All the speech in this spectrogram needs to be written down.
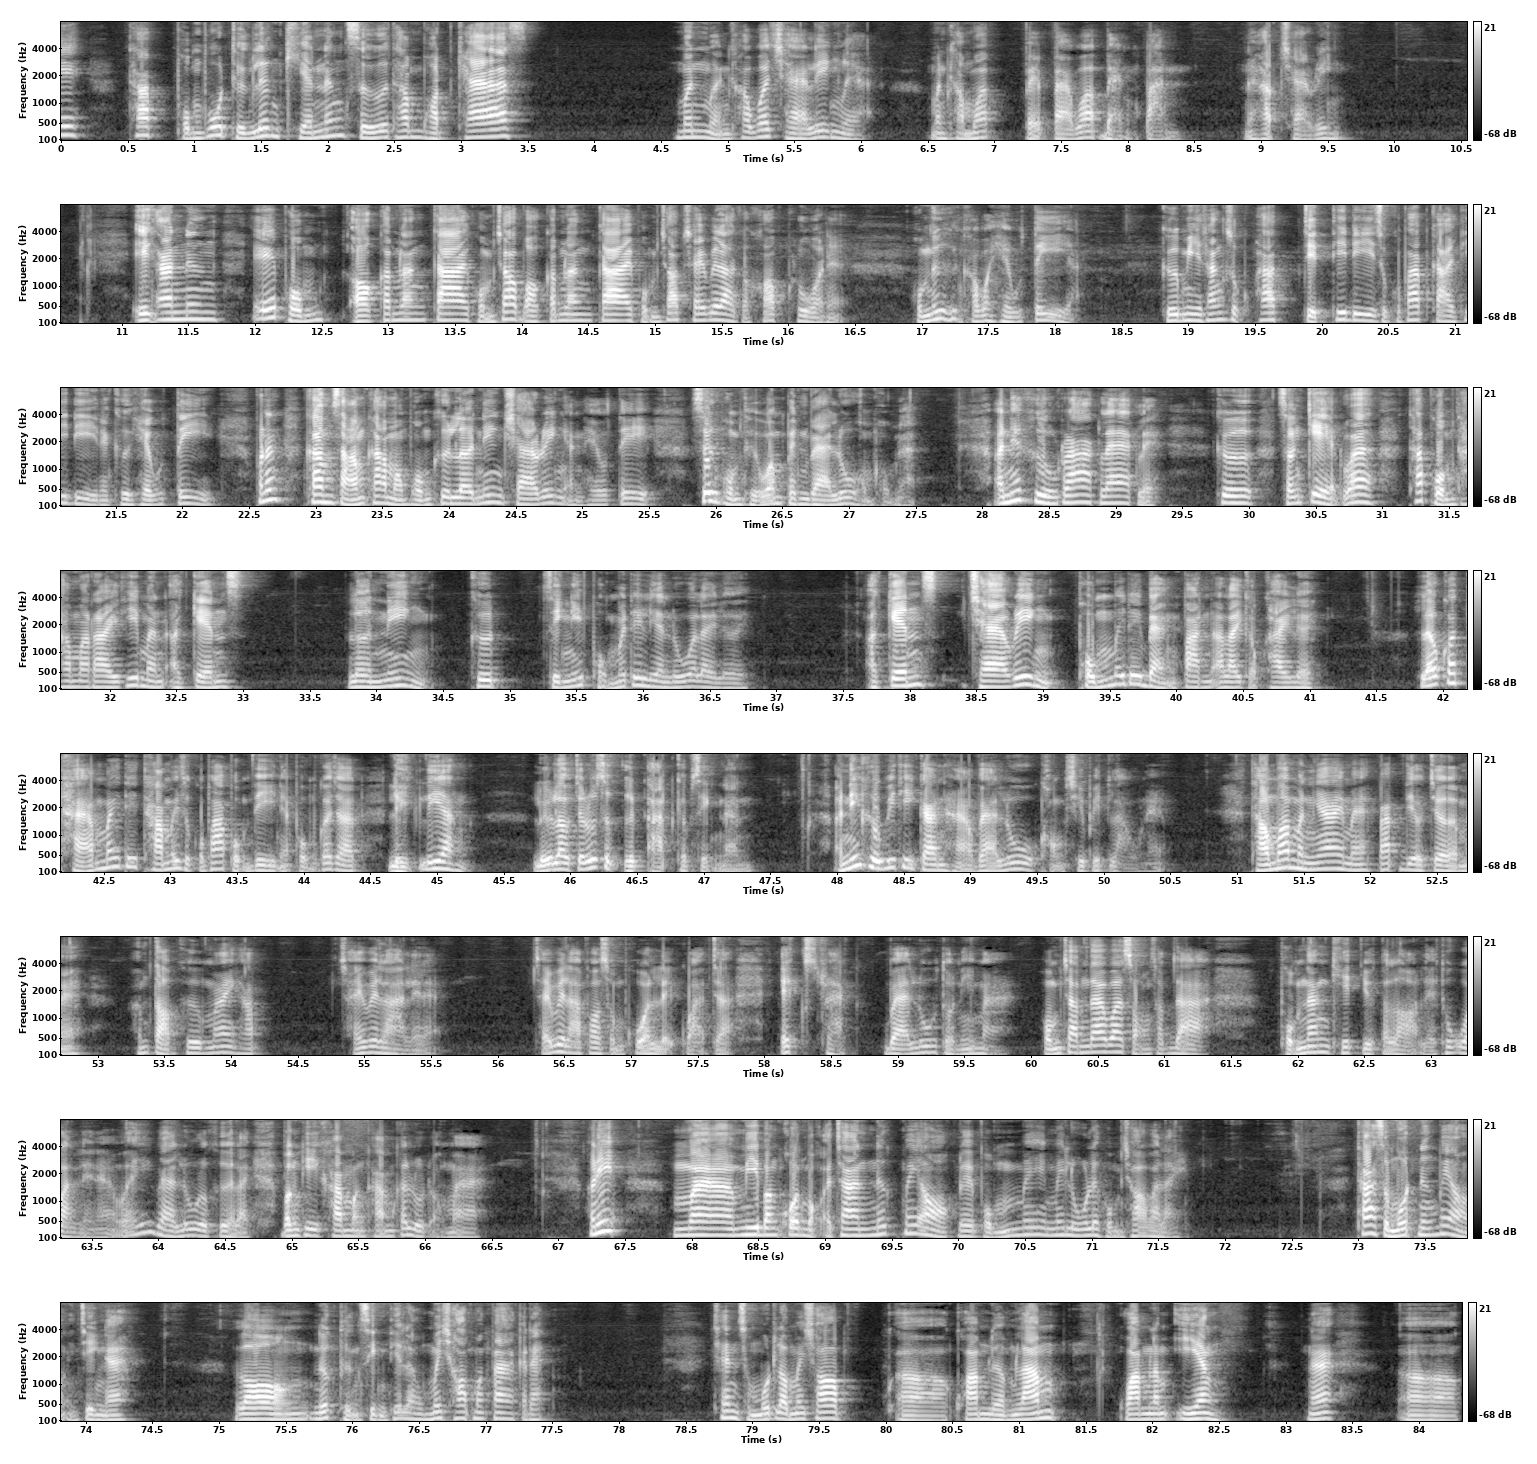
ถ้าผมพูดถึงเรื่องเขียนหนังสือทำพอดแคสต์มันเหมือนคำว่า sharing เลยอะ มันคำว่าแปลว่าแบ่งปันนะครับ sharing อีกอันนึง เอ๊ะผมออกกำลังกาย ผมชอบออกกำลังกาย ผมชอบใช้เวลากับครอบครัวเนี่ย ผมนึกถึงคาว่า healthy อะคือมีทั้งสุขภาพจิตที่ดีสุขภาพกายที่ดีเนี่ยคือ healthy เพราะนั้นคำสามคำของผมคือ learning sharing and healthy ซึ่งผมถือว่าเป็น value ของผมแล้ว อันนี้คือรากแรกเลย คือสังเกตว่าถ้าผมทำอะไรที่มัน against learning คือ สิ่งนี้ผมไม่ได้เรียนรู้อะไรเลย against sharing ผมไม่ได้แบ่งปันอะไรกับใครเลย แล้วก็แถมไม่ได้ทำให้สุขภาพผมดีเนี่ย ผมก็จะหลีกเลี่ยง หรือเราจะรู้สึกอึดอัดกับสิ่งนั้น อันนี้คือวิธีการหา value ของชีวิตเรานะถามว่ามันง่ายไหมแป๊บเดียวเจอไหมคำตอบคือไม่ครับ ใช้เวลาเลยแหละ ใช้เวลาพอสมควรเลยกว่าจะ extract value ตัวนี้มา ผมจำได้ว่า 2 สัปดาห์ ผมนั่งคิดอยู่ตลอดเลยทุกวันเลยนะว่า value เราคืออะไร บางทีคำบางคำก็หลุดออกมาคราวนี้มามีบางคนบอกอาจารย์นึกไม่ออกเลย ผมไม่ไม่รู้เลยผมชอบอะไร ถ้าสมมตินึกไม่ออกจริงๆนะ ลองนึกถึงสิ่งที่เราไม่ชอบมากๆก็ได้ เช่นสมมุติเราไม่ชอบอความเหลื่อมล้ำความลำเอียงนะ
